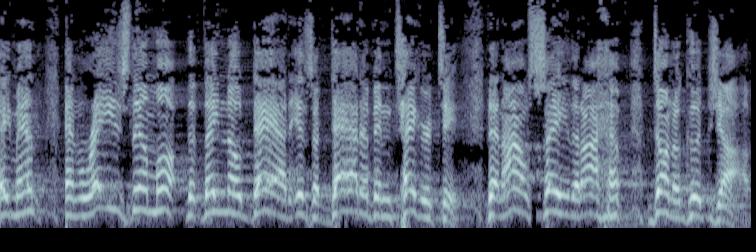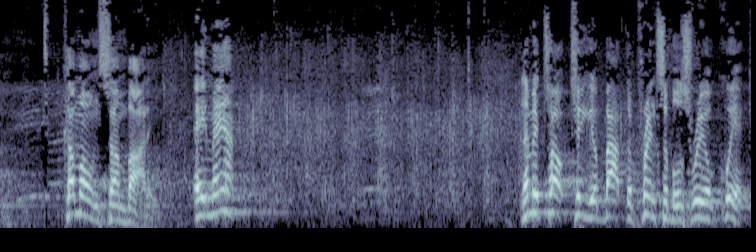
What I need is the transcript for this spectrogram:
amen, and raise them up that they know dad is a dad of integrity, then I'll say that I have done a good job. Come on, somebody. Amen. Let me talk to you about the principles real quick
